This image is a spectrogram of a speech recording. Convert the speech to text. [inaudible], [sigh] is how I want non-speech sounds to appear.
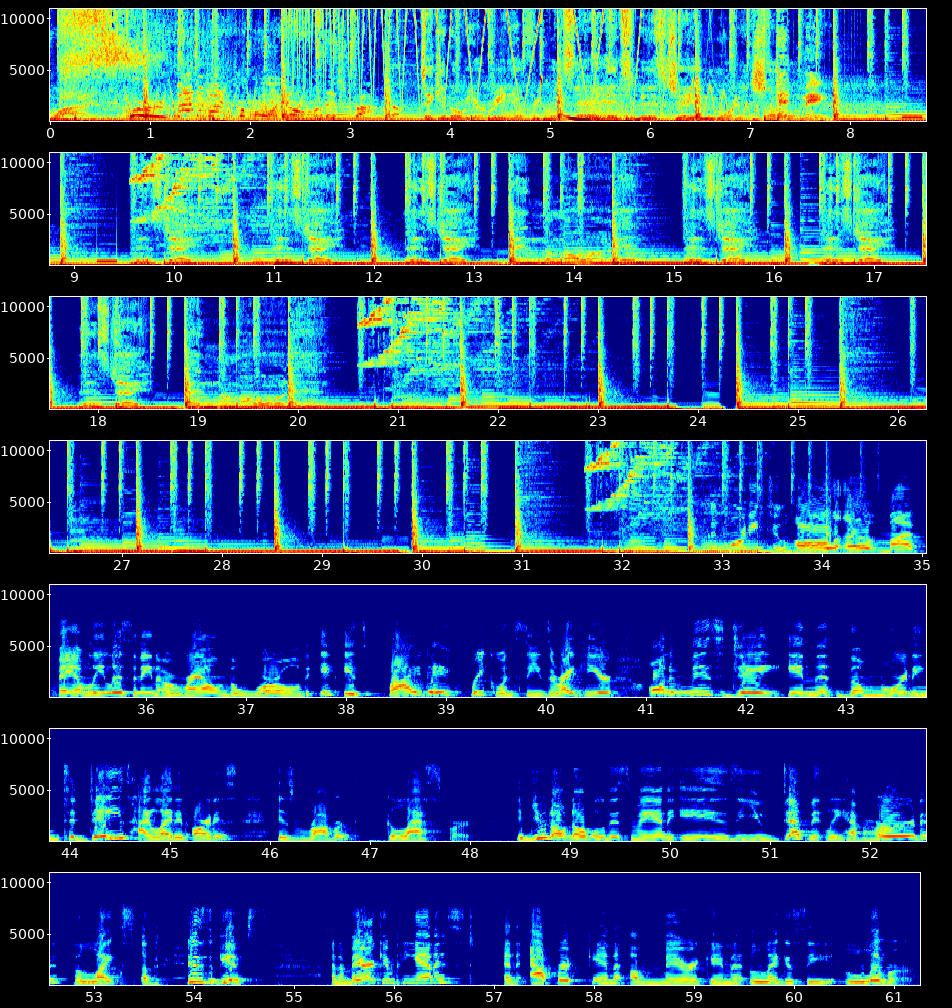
worldwide. Word. Come on, y'all, let's rock. Taking over your radio frequency. It's Miz J in the morning show. Hit me. Miz J, Miz J, Miz J Friday Frequencies right here on Miz J in the morning. Today's highlighted artist is Robert Glasper. If you don't know who this man is, you definitely have heard the likes of [laughs] his gifts. An American pianist, an African American legacy liver.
